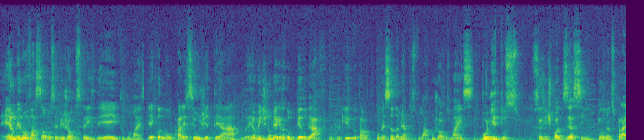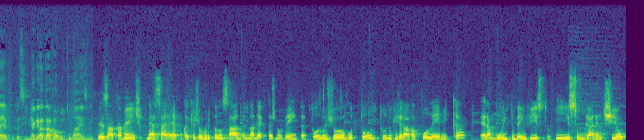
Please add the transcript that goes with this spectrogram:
era uma inovação você ver jogos 3D e tudo mais. E aí quando apareceu o GTA, realmente não me agradou pelo gráfico, porque eu tava começando a me acostumar com jogos mais bonitos, se a gente pode dizer assim, pelo menos para época, assim, me agradava muito mais, né? Exatamente. Nessa época que o jogo foi lançado, na década de 90, todo jogo, todo, tudo que gerava polêmica era muito bem visto. E isso garantiu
